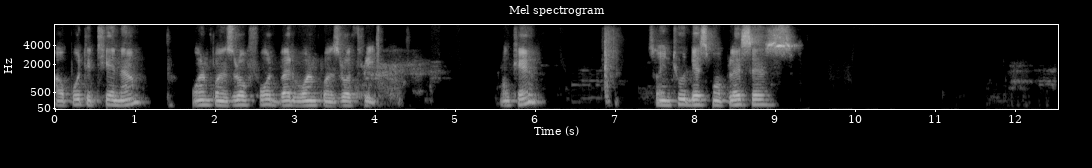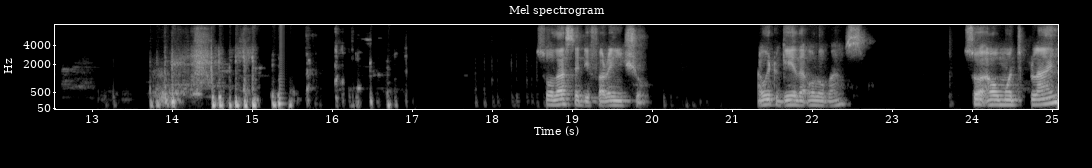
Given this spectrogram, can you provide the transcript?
I'll put it here now, 1.04 divided by 1.03. Okay? So in two decimal places, So that's the differential. Are we together, all of us? So I'll multiply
